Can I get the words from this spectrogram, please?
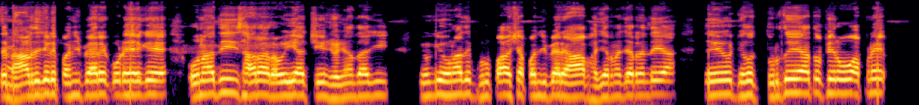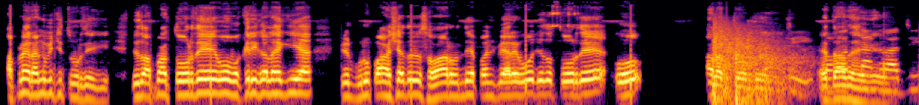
ਤੇ ਨਾਲ ਦੇ ਜਿਹੜੇ ਪੰਜ ਪਿਆਰੇ ਕੋੜੇ ਹੈਗੇ ਉਹਨਾਂ ਦੀ ਸਾਰਾ ਰਵਈਆ ਚੇਂਜ ਹੋ ਜਾਂਦਾ ਜੀ ਕਿਉਂਕਿ ਉਹਨਾਂ ਦੇ ਗੁਰੂ ਪਾਤਸ਼ਾਹ ਪੰਜ ਪਿਆਰੇ ਆਪ ਹਾਜ਼ਰ ਨਜ਼ਰ ਰਹਿੰਦੇ ਆ ਤੇ ਉਹ ਜਦੋਂ ਤੁਰਦੇ ਆ ਤਾਂ ਫਿਰ ਉਹ ਆਪਣੇ ਆਪਣੇ ਰੰਗ ਵਿੱਚ ਤੁਰਦੇ ਜੀ ਜਦੋਂ ਆਪਾਂ ਤੋਰਦੇ ਉਹ ਵੱਖਰੀ ਗੱਲ ਹੈਗੀ ਆ ਫਿਰ ਗੁਰੂ ਪਾਤਸ਼ਾਹ ਤੋਂ ਜੋ ਸਵਾਰ ਹੁੰਦੇ ਆ ਪੰਜ ਪਿਆਰੇ ਉਹ ਜਦੋਂ ਤੋਰਦੇ ਉਹ ਅਲੱਗ ਤੋਰਦੇ ਜੀ ਬਹੁਤ ਦਾ ਹੈਗਾ। ਜੀ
